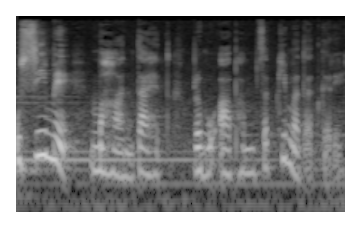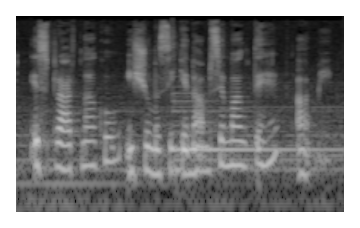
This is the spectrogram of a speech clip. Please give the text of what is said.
उसी में महानता है। तो प्रभु आप हम सबकी मदद करें। इस प्रार्थना को यीशु मसीह के नाम से मांगते हैं। आमीन।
